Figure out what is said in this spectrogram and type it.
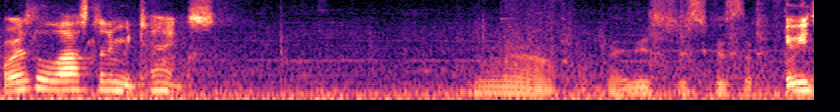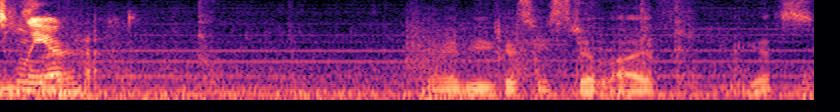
Where's the last enemy tanks? I don't know. Maybe it's just because the Maybe it's from the aircraft. Yeah, maybe because he's still alive, I guess.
